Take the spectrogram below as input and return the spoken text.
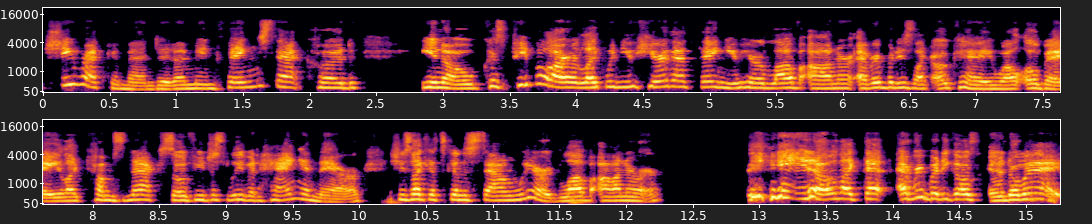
she recommended. I mean things that could you know because people are like when you hear that thing you hear love honor everybody's like okay well obey like comes next. So if you just leave it hanging there she's like it's going to sound weird. Love honor you know like that everybody goes and obey.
